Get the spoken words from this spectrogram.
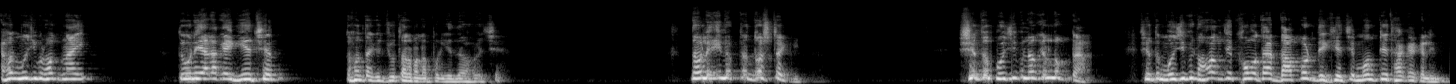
এখন মুজিবুল হক নাই। তো উনি এলাকায় গিয়েছেন। তখন তাকে জুতার মালা পরিয়ে দেওয়া হয়েছে। তাহলে এই লোকটার দোষটা কি? সে তো মুজিবুল হকের লোকটা। সে তো মুজিবুল হক যে ক্ষমতার দাপট দেখিয়েছে, মন্ত্রী থাকাকালীন।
